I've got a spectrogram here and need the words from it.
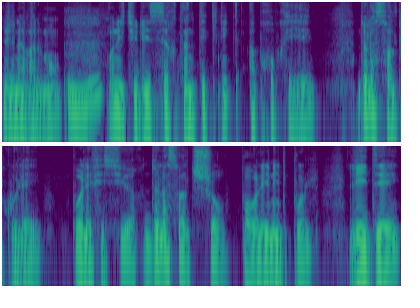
généralement. Mhm. On utilise certaines techniques appropriées, de l'asphalte coulé pour les fissures, de l'asphalte chaud pour les nids de poules. L'idée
